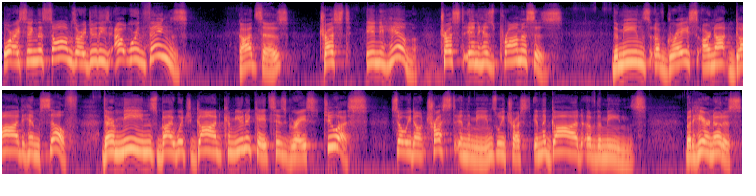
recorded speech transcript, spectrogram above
or I sing the Psalms, or I do these outward things. God says, trust in Him, trust in His promises. The means of grace are not God Himself, they're means by which God communicates His grace to us. So we don't trust in the means, we trust in the God of the means. But here, notice,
